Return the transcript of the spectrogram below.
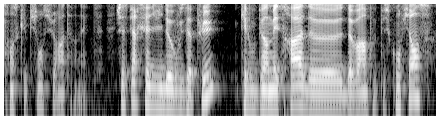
transcriptions sur Internet. J'espère que cette vidéo vous a plu, qu'elle vous permettra d'avoir un peu plus confiance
